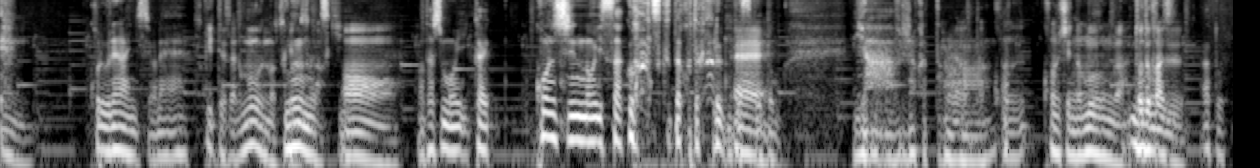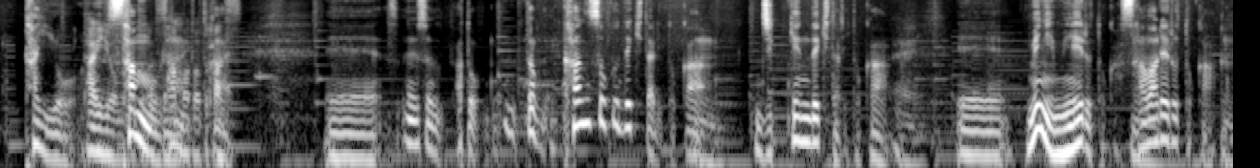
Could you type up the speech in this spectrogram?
うん。これ売れないんですよね。月ってやつはムーンの月ですか？ムーンの月。あ私も一回渾身の一作を作ったことがあるんですけども、いやー売れなかったあなこん渾身のムーンが届かず。あと太陽。太陽も。三も売れない。三も届かず、はい。えーあと観測できたりとか、うん。実験できたりとか、ええ。ー目に見えるとか触れるとか、うん。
